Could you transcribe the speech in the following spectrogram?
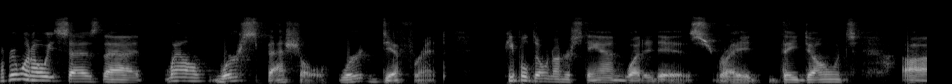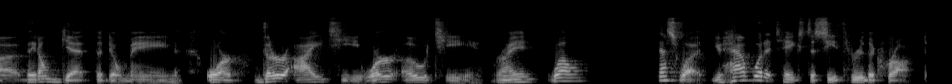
Everyone always says that, well, we're special, we're different. People don't understand what it is, right? They don't uh, they don't get the domain or they're IT, we're OT, right? Well, guess what? You have what it takes to see through the cruft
